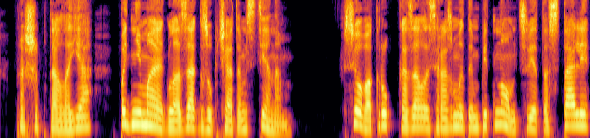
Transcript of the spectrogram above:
– прошептала я, поднимая глаза к зубчатым стенам. Все вокруг казалось размытым пятном цвета стали,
